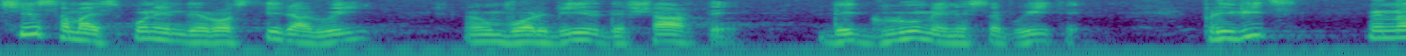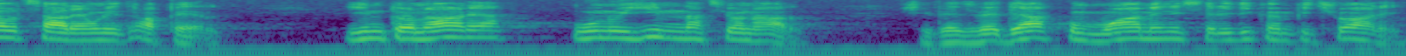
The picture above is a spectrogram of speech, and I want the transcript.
ce să mai spunem de rostirea lui în vorbiri de șarte, de glume nesăbuite? Priviți înălțarea unui drapel, intonarea unui imn național și veți vedea cum oamenii se ridică în picioare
